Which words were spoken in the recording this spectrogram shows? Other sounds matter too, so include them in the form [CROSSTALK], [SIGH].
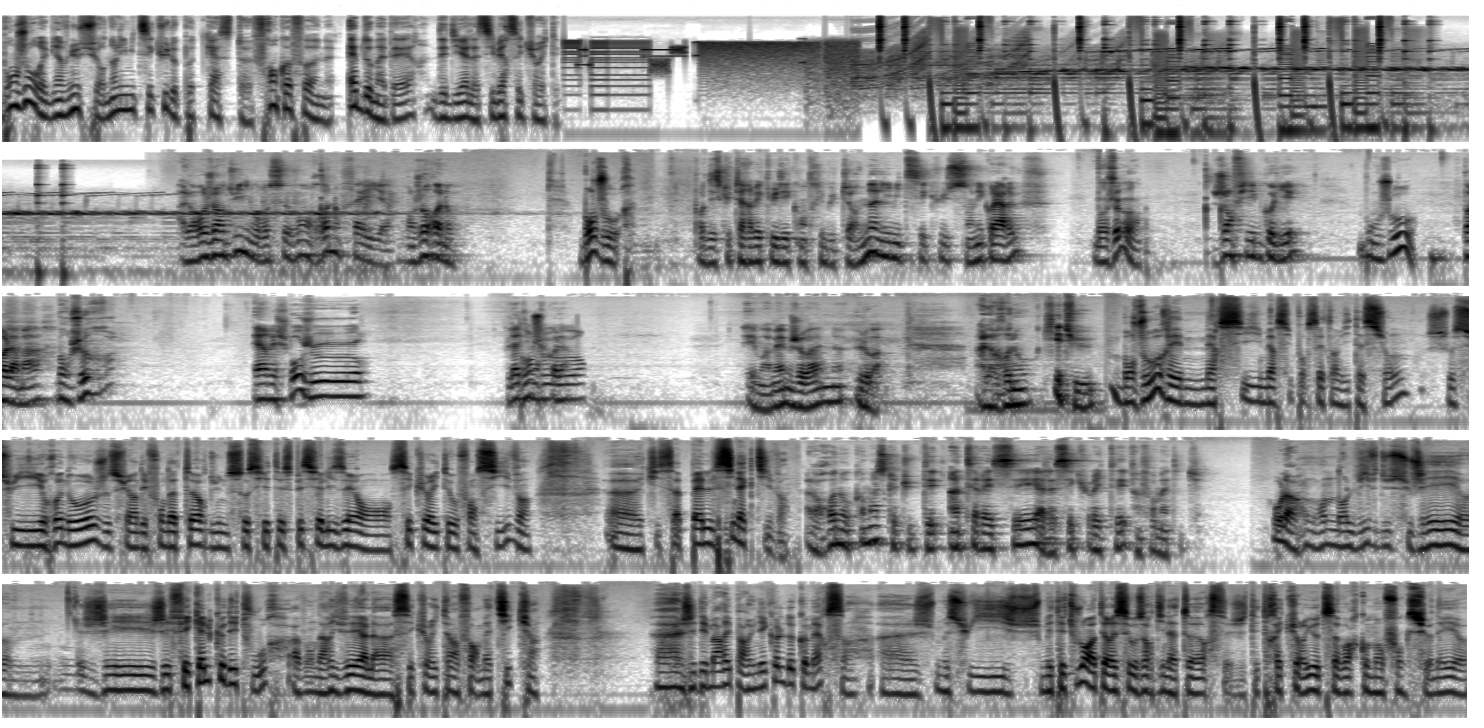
Bonjour et bienvenue sur Non Limite Sécu, le podcast francophone hebdomadaire dédié à la cybersécurité. Alors aujourd'hui, nous recevons Renaud Fay. Bonjour Renaud. Bonjour. Pour discuter avec lui, les contributeurs Non Limite Sécu sont Nicolas Ruff. Bonjour. Jean-Philippe Gaulier. Bonjour. Paul Amar. Bonjour. Hervé Chaud. Bonjour. Vladimir Bonjour. Et moi-même, Johan Hulot. Alors Renaud, qui es-tu? Bonjour et merci, merci pour cette invitation. Je suis Renaud, je suis un des fondateurs d'une société spécialisée en sécurité offensive euh, qui s'appelle Synactive. Alors Renaud, comment est-ce que tu t'es intéressé à la sécurité informatique? Oh là, on rentre dans le vif du sujet. euh, J'ai fait quelques détours avant d'arriver à la sécurité informatique. Euh, J'ai démarré par une école de commerce. Euh, je me suis, je m'étais toujours intéressé aux ordinateurs. J'étais très curieux de savoir comment fonctionnait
